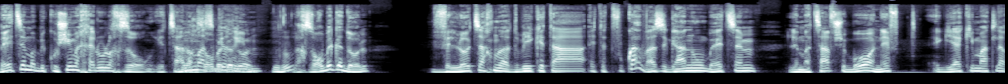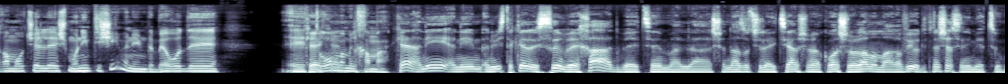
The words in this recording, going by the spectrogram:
בעצם הביקושים החלו לחזור, יצאנו מהסגרים, בגדול. לחזור בגדול, ולא הצלחנו להדביק את, ה, את התפוקה, ואז הגענו בעצם למצב שבו הנפט הגיע כמעט לרמות של 80-90, אני מדבר עוד אה, כן, טרום כן. המלחמה. כן, אני, אני, אני מסתכל על 21 בעצם, על השנה הזאת של היציאה של הקורונה של העולם המערבי, עוד לפני שהסינים יצאו.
